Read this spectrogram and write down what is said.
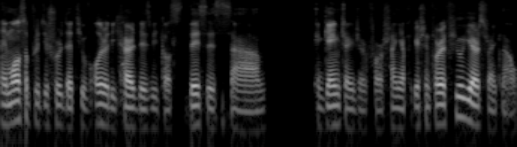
I'm also pretty sure that you've already heard this because this is um, a game changer for Shiny application for a few years right now.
